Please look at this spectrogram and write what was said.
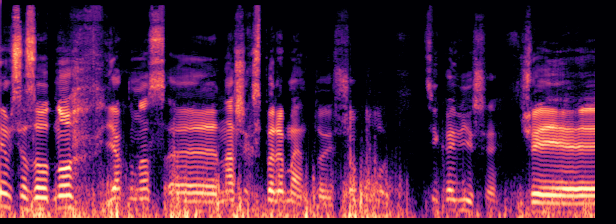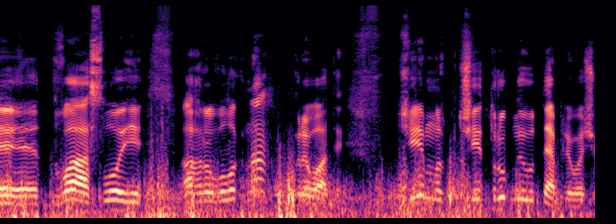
Подивимося заодно, як у нас е, наш експеримент. Тобто, що було цікавіше, чи два слої агроволокна укривати, чи, чи трубний утеплювач.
